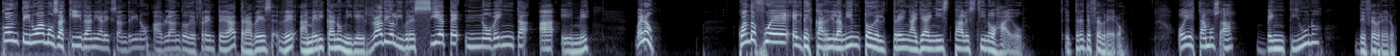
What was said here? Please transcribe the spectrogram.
Continuamos aquí, Dani Alexandrino, hablando de frente a través de Americano Media y Radio Libre 790 AM. Bueno, ¿cuándo fue el descarrilamiento del tren allá en East Palestine, Ohio? El 3 de febrero. Hoy estamos a 21 de febrero.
